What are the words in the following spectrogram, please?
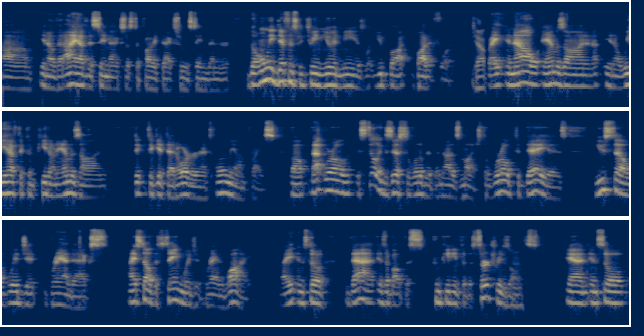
um, you know, that I have the same access to product X from the same vendor. The only difference between you and me is what you bought bought it for. Yep. Right. And now Amazon and you know we have to compete on Amazon to, to get that order, and it's only on price. Well, that world still exists a little bit, but not as much. The world today is you sell widget brand X, I sell the same widget brand Y, right? And so that is about this competing for the search mm-hmm. results. Mm-hmm. And, and so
